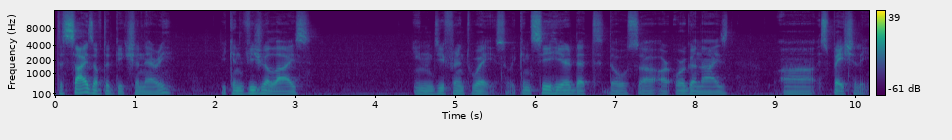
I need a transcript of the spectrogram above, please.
the size of the dictionary, we can visualize in different ways. So we can see here that those uh, are organized uh, spatially.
